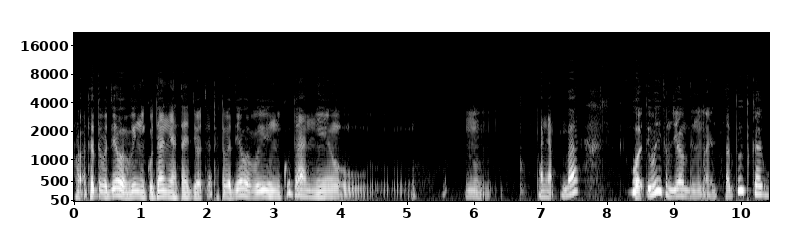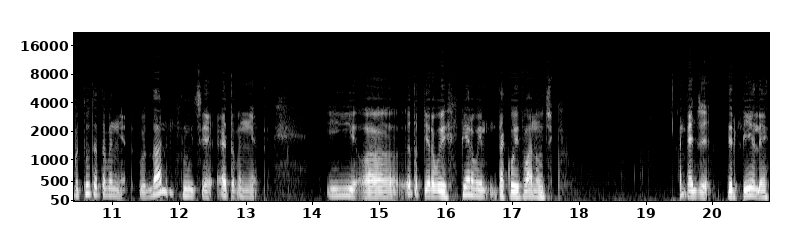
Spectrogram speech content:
От этого дела вы никуда не отойдете. От этого дела вы никуда не... Ну, понятно, да? Вот, и вы этим делом занимаетесь. А тут как бы, тут этого нет. В данном случае этого нет. И э, это первый, первый такой звоночек. Опять же, терпели, ага,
